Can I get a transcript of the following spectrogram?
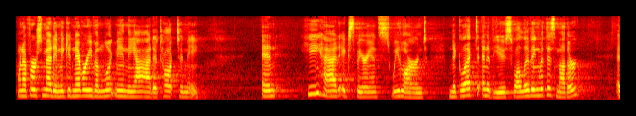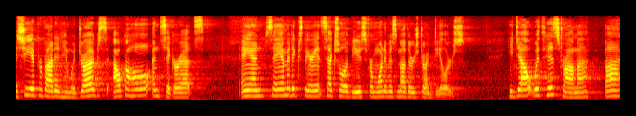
when I first met him, he could never even look me in the eye to talk to me. And he had experienced, we learned, neglect and abuse while living with his mother, as she had provided him with drugs, alcohol, and cigarettes. And Sam had experienced sexual abuse from one of his mother's drug dealers. He dealt with his trauma by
